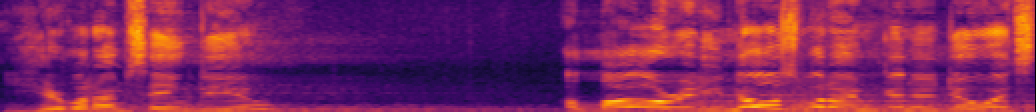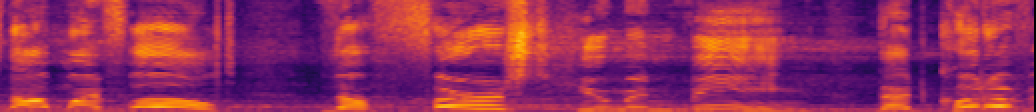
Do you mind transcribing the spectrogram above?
You hear what I'm saying to you? Allah already knows what I'm going to do. It's not my fault. The first human being that could have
